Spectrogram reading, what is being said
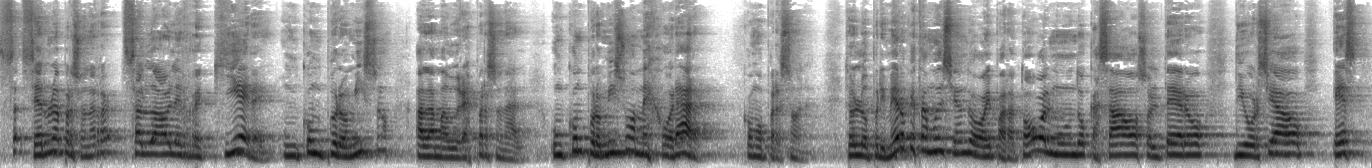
ser una persona saludable requiere un compromiso a la madurez personal, un compromiso a mejorar como persona. Entonces, lo primero que estamos diciendo hoy para todo el mundo, casado, soltero, divorciado, es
